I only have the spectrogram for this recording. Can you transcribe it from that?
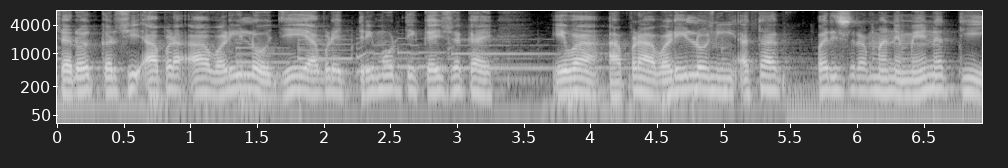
શરૂઆત કરશી આપણા આ વડીલો, જે આપણે ત્રિમૂર્તિ કહી શકાય, એવા આપણા વડીલોની અથાગ પરિશ્રમ અને મહેનતથી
